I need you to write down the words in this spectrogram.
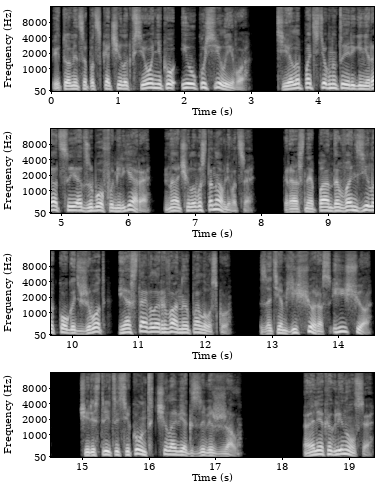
Питомица подскочила к псионику и укусила его. Тело, подстегнутое регенерацией от зубов фамильяра, начало восстанавливаться. Красная панда вонзила коготь в живот и оставила рваную полоску. Затем еще раз и еще. Через 30 секунд человек завизжал. Олег оглянулся.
